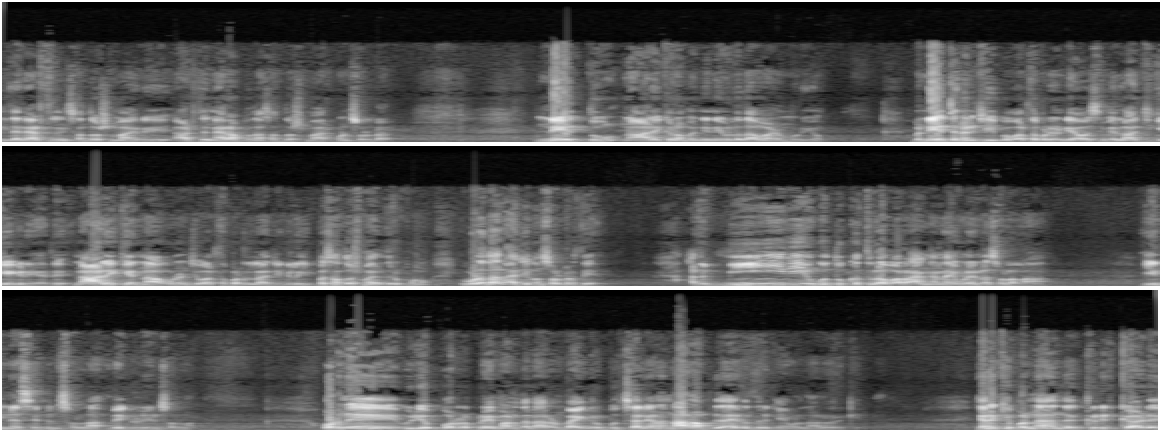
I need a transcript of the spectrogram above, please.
இந்த நேரத்தில் நீங்கள் சந்தோஷமாக இரு அடுத்த நேரம் அப்போ தான் சந்தோஷமாக இருக்கும்னு சொல்கிறார் நேற்றும் நாளைக்கும் நம்ம நினைவில் தான் வாழ முடியும். இப்போ நேற்று நினச்சி இப்போ வருத்தப்பட வேண்டிய அவசியமே லாஜிக்கே கிடையாது. நாளைக்கு என்ன ஆகும்னு நினச்சி வருத்தப்படுற லாஜிக் இல்லை. இப்போ சந்தோஷமாக எழுதிருப்போம் இவ்வளோ தான் ராஜிகம் சொல்கிறது அது மீறி இவங்க துக்கத்தில் வராங்கன்னா இவங்களை என்ன சொல்லலாம்? இன்னசென்ட்னு சொல்லலாம். வெகுலின்னு சொல்லலாம். உடனே வீடியோ போடுற பிரேமானந்த நாராயண் பயங்கர புச்சாலி ஆனால் நானும் அப்படி தான் இருந்திருக்கேன் இவ்வளோ நாள் வரைக்கும். எனக்கு எப்படின்னா இந்த கிரெடிட் கார்டு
